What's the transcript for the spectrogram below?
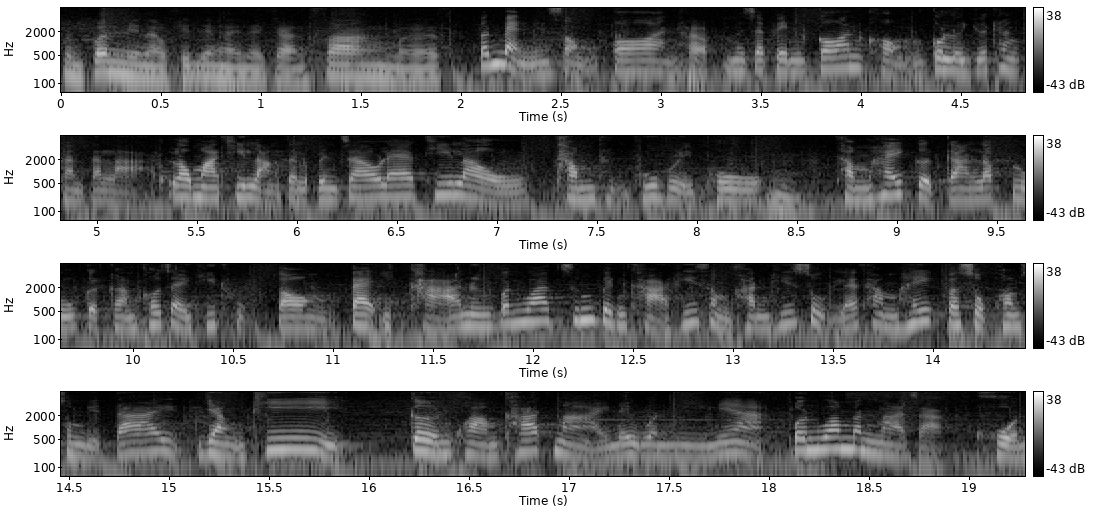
คุณเปิ้ลมีแนวคิดยังไงในการสร้างเม r ร์ส เปิ้ลแบ่งเป็น2ก้อน ครับมันจะเป็นก้อนของกลยุทธ์ทางการตลาด เรามาทีหลังแต่เราเป็นเจ้าแรกที่เราทำถึงผู้บริโภคอืม ทำให้เกิดการรับรู้เกิดการเข้าใจที่ถูกต้อง แต่อีกขาหนึ่งเปิ้ลว่าซึ่งเป็นขาที่สำคัญที่สุดและทำให้ประสบความสำเร็จได้อย่างที่ เกินความคาดหมายในวันนี้เนี่ยเปิ้ลว่ามันมาจากคน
